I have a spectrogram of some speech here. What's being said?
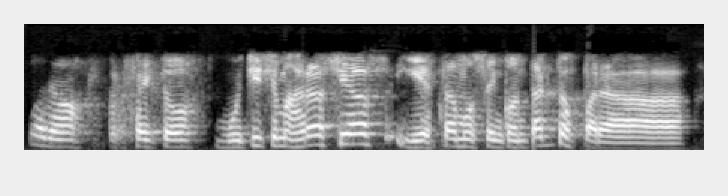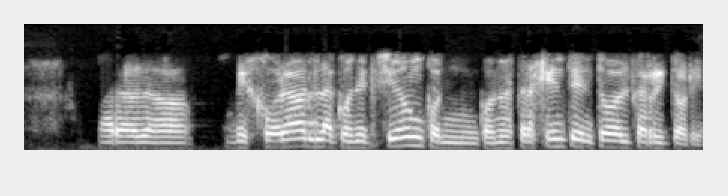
Bueno, perfecto. Muchísimas gracias y estamos en contacto para, para la, mejorar la conexión con, nuestra gente en todo el territorio.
